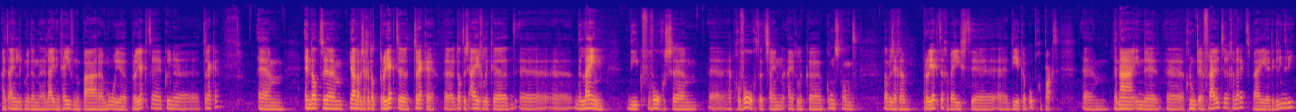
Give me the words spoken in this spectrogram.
uiteindelijk met een eh, leidinggevende een paar eh, mooie projecten kunnen trekken. Ehm, en dat, ja, laten we zeggen, dat projecten trekken, eh, dat is eigenlijk eh, eh, eh, de lijn die ik vervolgens ehm, eh, heb gevolgd. Het zijn eigenlijk eh, constant, laten we zeggen, projecten geweest eh, die ik heb opgepakt. Ehm, daarna in de eh, groente en fruit gewerkt bij de Greenery.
